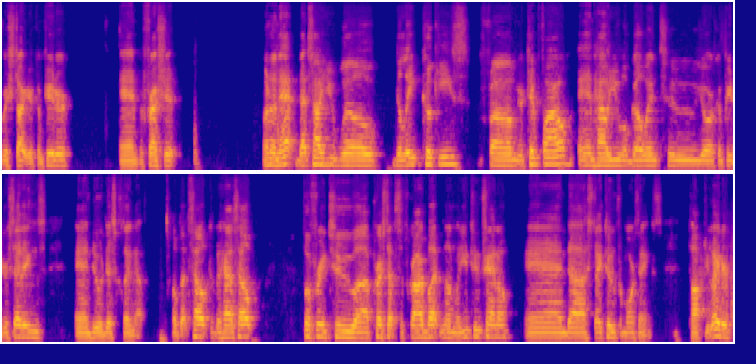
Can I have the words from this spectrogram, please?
restart your computer and refresh it. Other than that, that's how you will delete cookies from your temp file and how you will go into your computer settings and do a disk cleanup. Hope that's helped. If it has helped, feel free to uh, press that subscribe button on my YouTube channel and uh, stay tuned for more things. Talk to you later.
